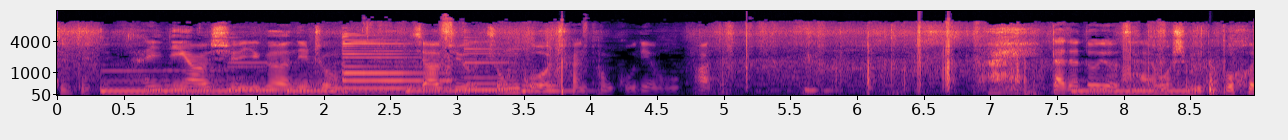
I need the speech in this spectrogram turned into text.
对对对，他一定要学一个那种比较具有中国传统古典文化的。嗯，唉，大家都有才，我什么都不会。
